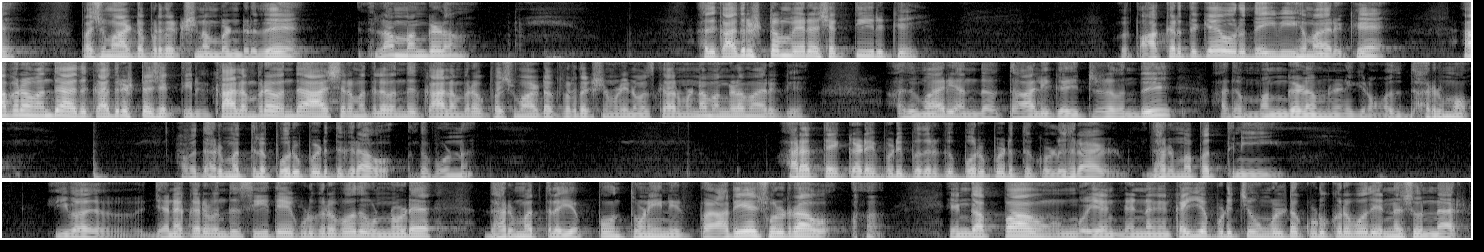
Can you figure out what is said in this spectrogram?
பசுமாட்டை பிரதட்சிணம் பண்ணுறது இதெல்லாம் மங்களம். அதுக்கு அதிருஷ்டம் வேறு சக்தி இருக்குது இப்போ பார்க்குறதுக்கே ஒரு தெய்வீகமாக இருக்குது அப்புறம் வந்து அதுக்கு அதிருஷ்ட சக்தி இருக்குது காலம்புரை வந்து ஆசிரமத்தில் வந்து காலம்புரை பசுமாட்டை பிரதட்சணம் பண்ணி நமஸ்காரம் பண்ணால் மங்களமாக இருக்குது அது மாதிரி அந்த தாலி கயிற்றில் வந்து அதை மங்களம்னு நினைக்கிறோம். அது தர்மம். அவள் தர்மத்தில் பொறுப்பு எடுத்துக்கிறாவோ அந்த பொண்ணு. அறத்தை கடைப்பிடிப்பதற்கு பொறுப்பெடுத்து கொள்ளுகிறாள் தர்ம பத்னி. இவ ஜனகர் வந்து சீதையை கொடுக்குற போது உன்னோட தர்மத்தில் எப்பவும் துணை நிற்பா அதே சொல்கிறாவோ எங்கள் அப்பா என்னை கையை பிடிச்சி உங்கள்கிட்ட கொடுக்குற போது என்ன சொன்னார்?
